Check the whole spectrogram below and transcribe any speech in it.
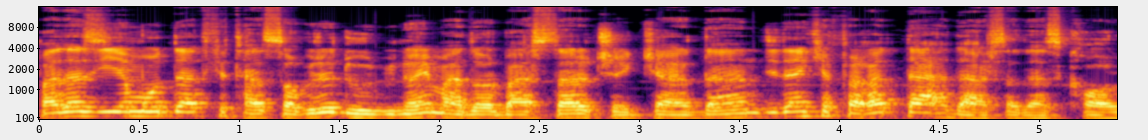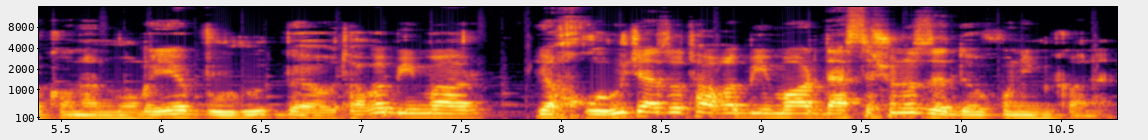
بعد از یه مدت که تصاویر دوربینای مدار بسته رو چک کردن دیدن که فقط ده درصد از کارکنان موقع ورود به اتاق بیمار یا خروج از اتاق بیمار دستشون رو ضد عفونی می‌کنن.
